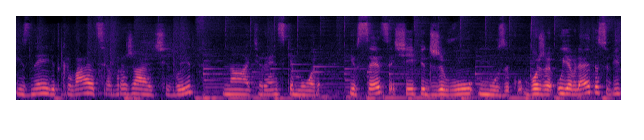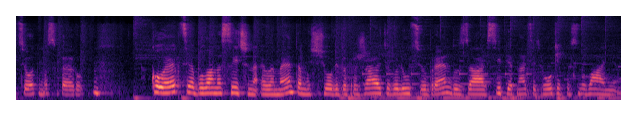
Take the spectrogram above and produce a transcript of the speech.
і з неї відкривається вражаючий вид на Тіренське море. І все це ще й під живу музику. Боже, уявляєте собі цю атмосферу? Колекція була насичена елементами, що відображають еволюцію бренду за всі 15 років існування.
